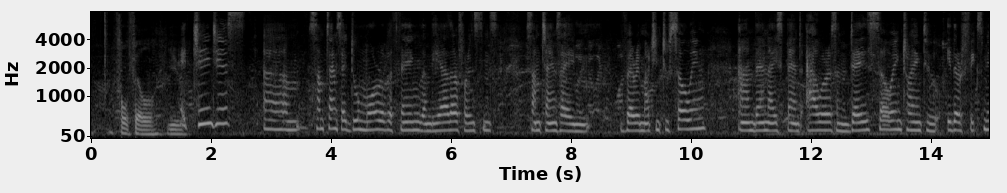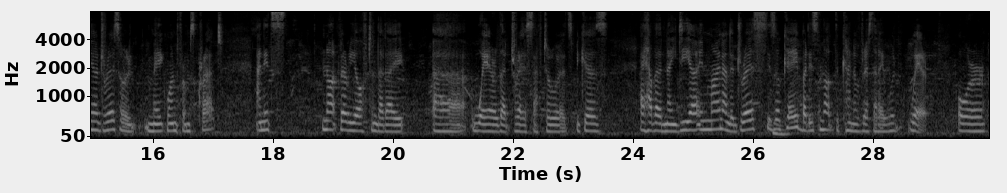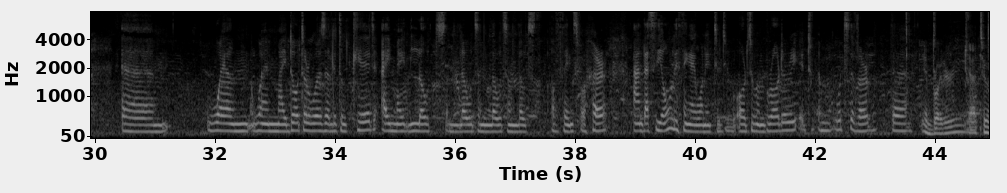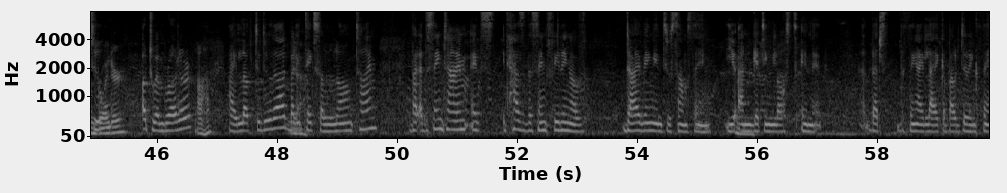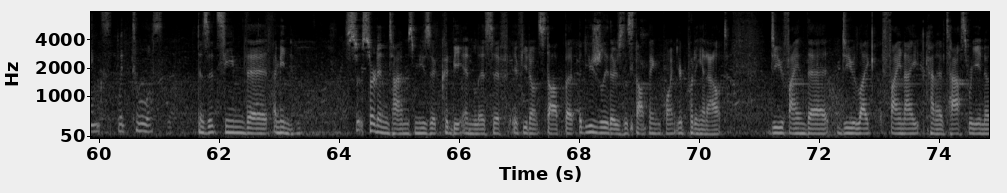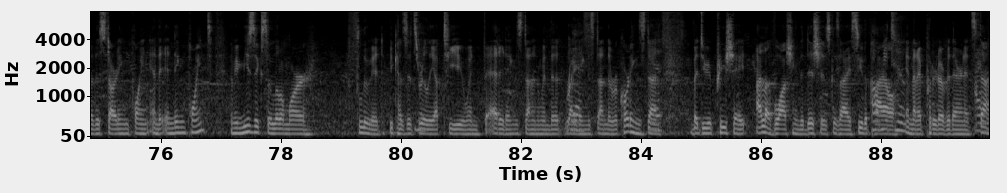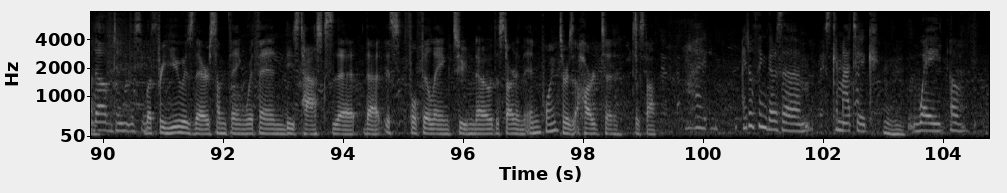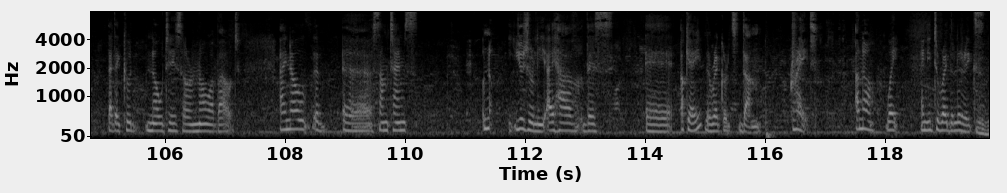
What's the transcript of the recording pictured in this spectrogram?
fulfill you? It changes. Um, sometimes I do more of a thing than the other. For instance, sometimes I'm very much into sewing, and then I spend hours and days sewing, trying to either fix me a dress or make one from scratch. And it's not very often that I uh, wear that dress afterwards because I have an idea in mind and the dress is okay, but it's not the kind of dress that I would wear. Or um, when when my daughter was a little kid, I made loads and loads and loads and loads of things for her, and that's the only thing I wanted to do. Or to embroidery. To, um, what's the verb? The Embroidery? Yeah, to embroider. Oh, to embroider. Uh-huh. I love to do that, but Yeah. it takes a long time. But at the same time, it's it has the same feeling of diving into something you, Mm-hmm. and getting lost in it. That's the thing I like about doing things with tools. Does it seem that, I mean, c- certain times music could be endless if, if you don't stop, but, but usually there's a stopping point. You're putting it out. Do you find that, do you like finite kind of tasks where you know the starting point and the ending point? I mean, music's a little more fluid because it's really up to you when the editing's done, when the writing's Yes. done, the recording's done. Yes. But do you appreciate, I love washing the dishes because I see the Oh, pile too. and then I put it over there and it's I done. love doing this. But for you, is there something within these tasks that that is fulfilling to know the start and the end point, or is it hard to to stop? I, I don't think there's a schematic mm-hmm. way of that I could notice or know about. I know that uh, sometimes, no, usually I have this. Uh, okay, the record's done. Great. Oh no, wait, I need to write the lyrics.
